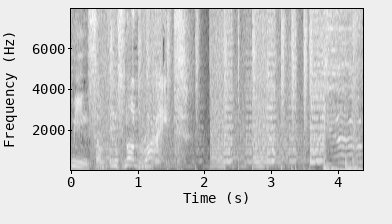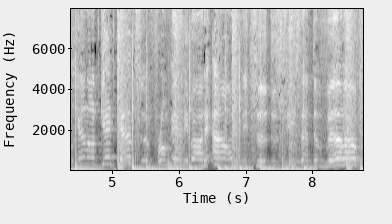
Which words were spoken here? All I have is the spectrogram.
Means something's not right. You cannot get cancer from anybody else. It's a disease that develops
